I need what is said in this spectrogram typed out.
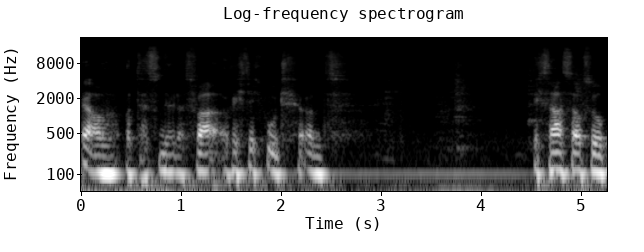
ja, und das, nee, das war richtig gut. Und ich saß auch so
